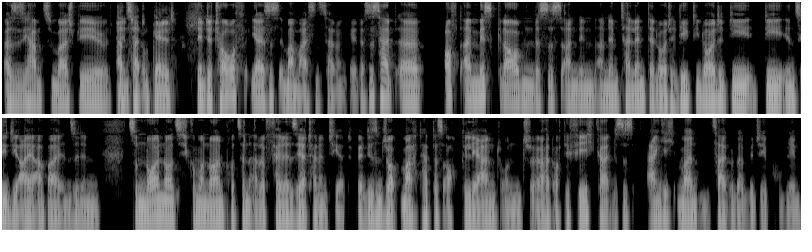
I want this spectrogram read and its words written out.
Also sie haben zum Beispiel Ja, Zeit und Geld. den De Toro, ja, es ist immer meistens Zeit und Geld. Das ist halt äh, oft ein Missglauben, dass es an, den, an dem Talent der Leute liegt. Die Leute, die, die in CGI arbeiten, sind in zu 99,9 Prozent aller Fälle sehr talentiert. Wer diesen Job macht, hat das auch gelernt und äh, hat auch die Fähigkeit. Es ist eigentlich immer ein Zeit- oder Budgetproblem,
